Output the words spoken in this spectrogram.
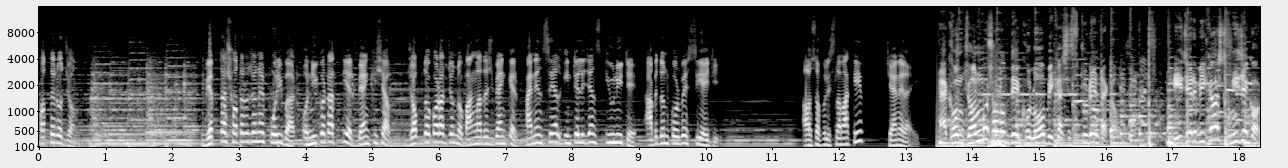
সতেরো জন। গ্রেপ্তার সতেরো জনের পরিবার ও নিকটাত্মীয়ের ব্যাংক হিসাব জব্দ করার জন্য বাংলাদেশ ব্যাংকের ফাইন্যান্সিয়াল ইন্টেলিজেন্স ইউনিটে আবেদন করবে CID. Ausaful Islam Akif Channel I এখন জন্ম সনদ দিয়ে খোলো বিকাশ স্টুডেন্ট অ্যাকাউন্ট নিজের বিকাশ নিজে কর।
